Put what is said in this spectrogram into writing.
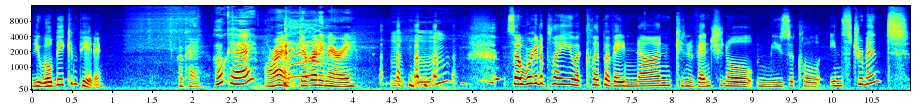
you will be competing. Okay. Okay. All right. Get ready, Mary. So we're going to play you a clip of a non-conventional musical instrument,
